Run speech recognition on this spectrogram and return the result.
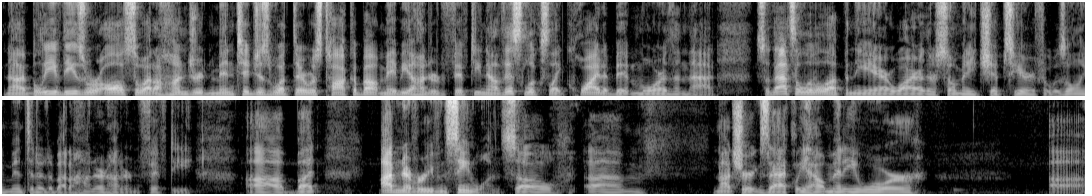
Now, I believe these were also at 100 mintage, is what there was talk about, maybe 150. Now, this looks like quite a bit more than that. So that's a little up in the air. Why are there so many chips here if it was only minted at about 100, 150? Uh, but I've never even seen one. So, um, not sure exactly how many were uh,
